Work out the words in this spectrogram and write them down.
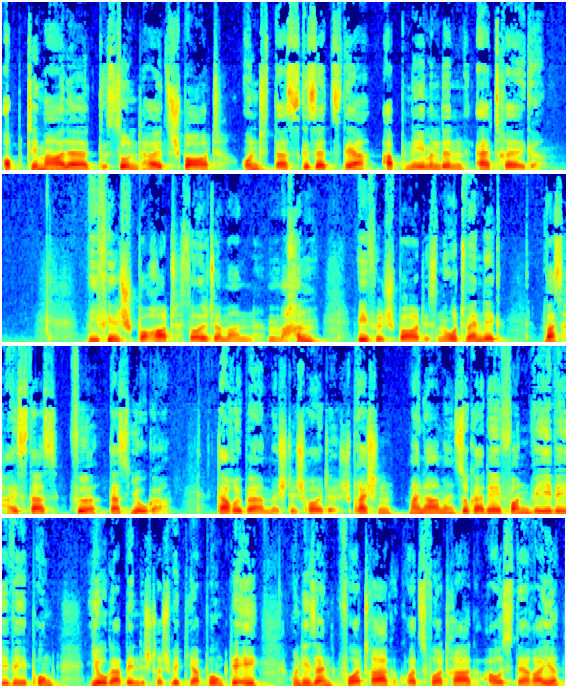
Optimaler Gesundheitssport und das Gesetz der abnehmenden Erträge. Wie viel Sport sollte man machen? Wie viel Sport ist notwendig? Was heißt das für das Yoga? Darüber möchte ich heute sprechen. Mein Name Sukadev von www.yoga-vidya.de und dies ist ein Vortrag, ein Kurzvortrag aus der Reihe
